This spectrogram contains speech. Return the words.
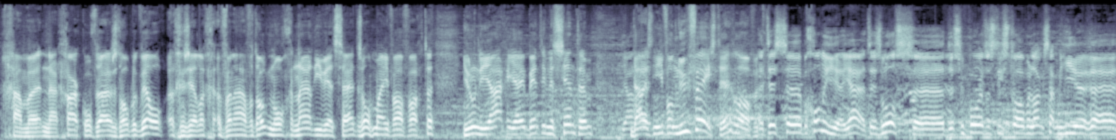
Gaan we naar Garkov. Daar is het hopelijk wel gezellig. Vanavond ook nog na die wedstrijd. Dus ons maar even afwachten. Jeroen de Jager, jij bent in het centrum. Daar is in ieder geval nu feest, hè, geloof ik. Het is eh, begonnen hier, ja, het is los. Eh, de supporters die stromen langzaam hier eh,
